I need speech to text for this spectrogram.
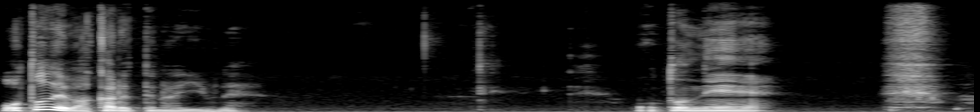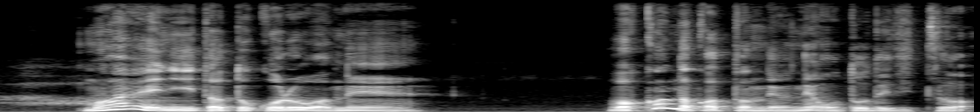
音でわかるってのはいいよね音ね。前にいたところはね、わかんなかったんだよね、音で実は。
